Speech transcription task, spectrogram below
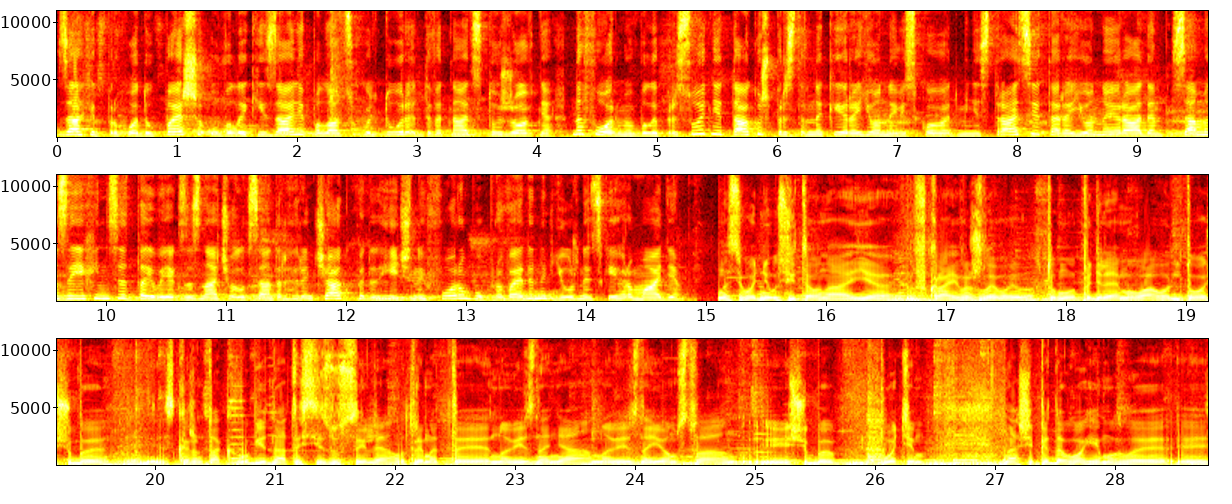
Захід проходив вперше у великій залі Палацу культури 19 жовтня. На форумі були присутні також представники районної військової адміністрації та районної ради. Саме за їх ініціативи, як зазначив Олександр Гринчак, педагогічний форум був проведений в Южницькій громаді. На сьогодні освіта вона є вкрай важливою, тому приділяємо увагу для того, щоб, скажімо так, об'єднати всі зусилля, отримати нові знання, нові знайомства, і щоб потім наші педагоги могли е,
